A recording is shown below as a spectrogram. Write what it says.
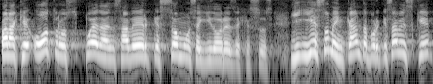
para que otros puedan saber que somos seguidores de Jesús. Y, eso me encanta porque sabes que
